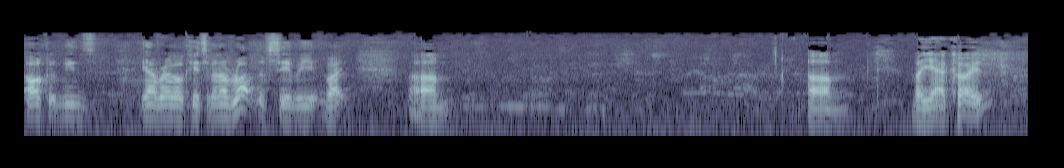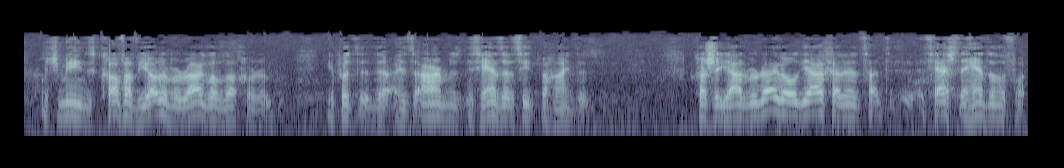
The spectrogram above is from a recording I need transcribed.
Okud means Yad Regel Kitzim and Avram. See, but um, um, but Yaakov, which means Kofav Yodav Raglav Lachurav. He put the, the, his arms, his hands on the seat behind him. Kasha yad v'regel yachad and att- attach the hand on the foot.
